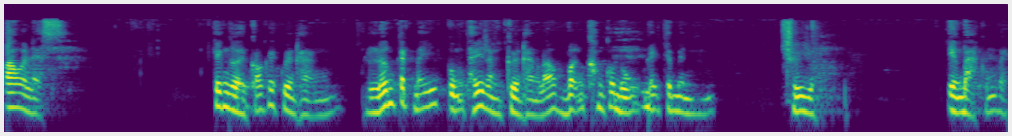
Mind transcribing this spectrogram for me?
Powerless. Cái người có cái quyền hạn lớn cách mấy cũng thấy rằng quyền hạn đó vẫn không có đủ để cho mình sử dụng. Tiền bạc cũng vậy.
